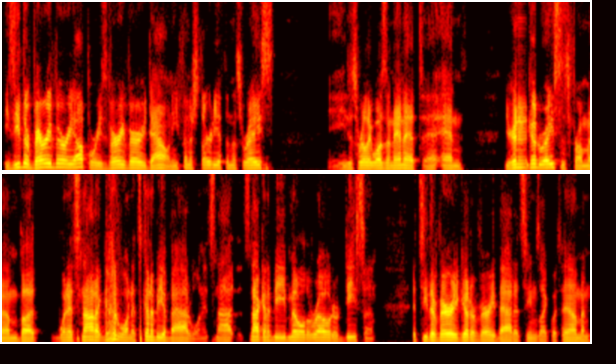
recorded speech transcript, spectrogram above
he's either very very up or he's very very down. He finished 30th in this race. He just really wasn't in it, and you're to get good races from him. But when it's not a good one, it's going to be a bad one. It's not it's not going to be middle of the road or decent. It's either very good or very bad. It seems like with him, and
